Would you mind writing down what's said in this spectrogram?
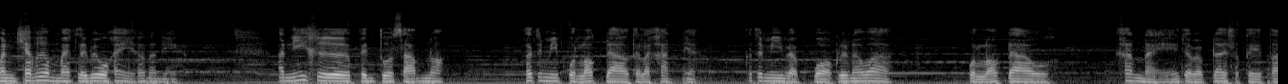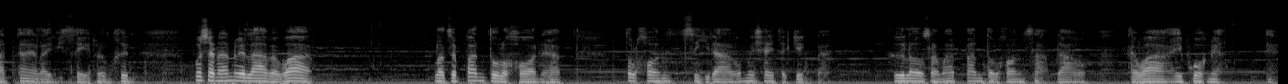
มันแค่เพิ่มแม็กเลเวลให้เท่านั้นเอง อันนี้คือเป็นตัวซ้ำเนาะก็จะมีปลดล็อกดาวแต่ละขั้นเนี่ย ก็จะมีแบบบอกด้วยนะว่าปลดล็อกดาวขั้นไหนจะแบบได้สเตตัสได้อะไรพิเศษเพิ่มขึ้น เพราะฉะนั้นเวลาแบบว่า เราจะปั้นตัวละครนะครับ ตัวละครสี่ดาวก็ไม่ใช่จะเก่งนะคือเราสามารถปั้นตัวละครสามดาว แต่ว่าไอ้พวกเนี้ยเนี่ย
